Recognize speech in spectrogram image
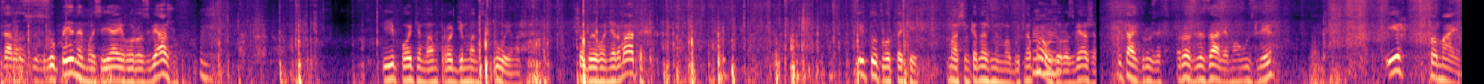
зараз зупинимося, я його розв'яжу. І потім вам продемонструємо, щоб його не рвати. І тут от такий. Машенька, нажми, мабуть, на паузу, розв'яжемо. І так, друзі, розв'язали ми узли. І що маємо?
